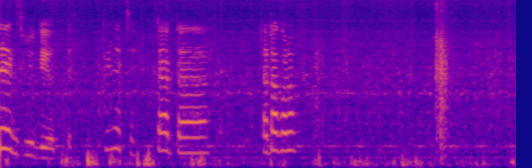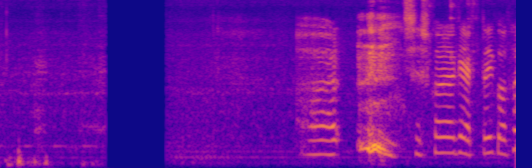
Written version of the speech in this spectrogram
নেক্সট ভিডিওতে ঠিক আছে? টাটা। টাটা করো। আর শেষ করার আগে একটাই কথা,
